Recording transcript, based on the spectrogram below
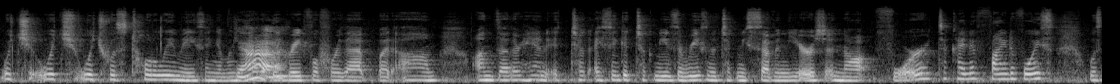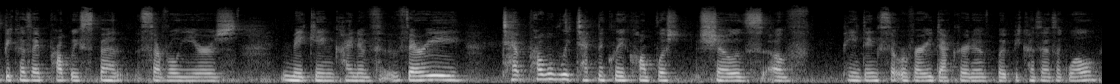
Which which which was totally amazing. I'm Yeah. incredibly grateful for that. But um, on the other hand, it took. I think it took me the reason it took me seven years and not four to kind of find a voice was because I probably spent several years making kind of very te- probably technically accomplished shows of paintings that were very decorative, but because I was like, well,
